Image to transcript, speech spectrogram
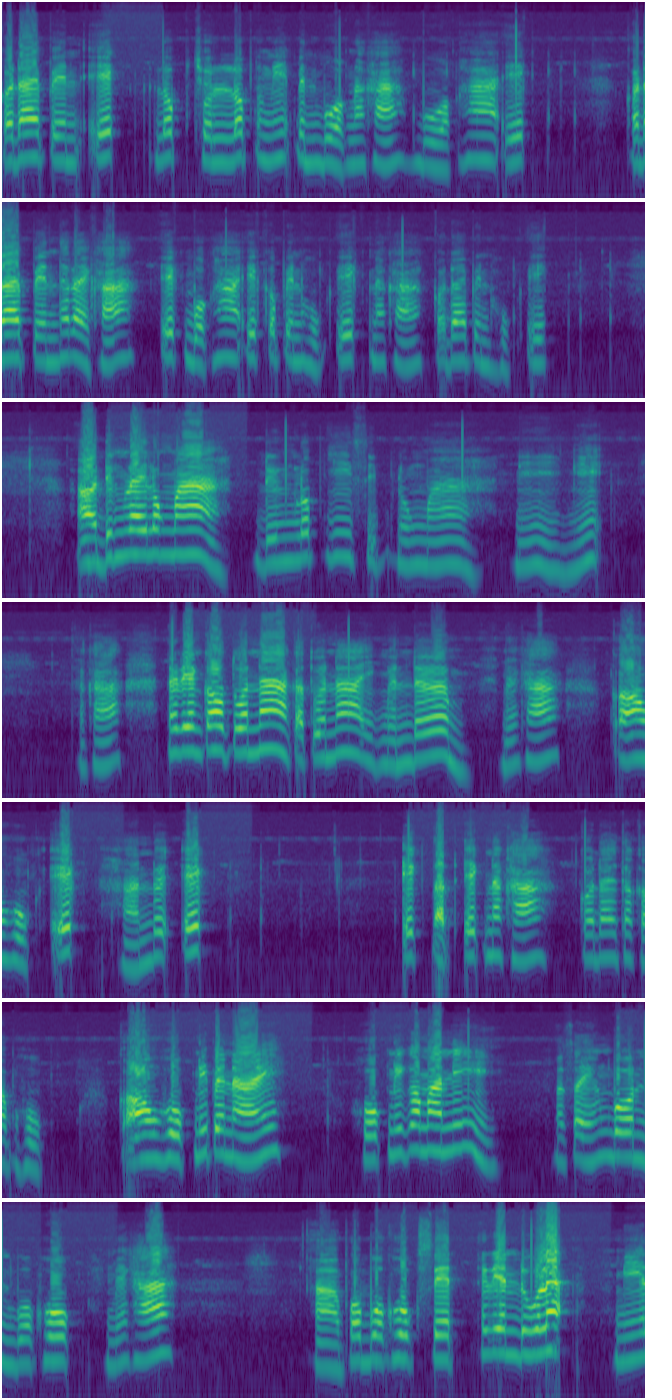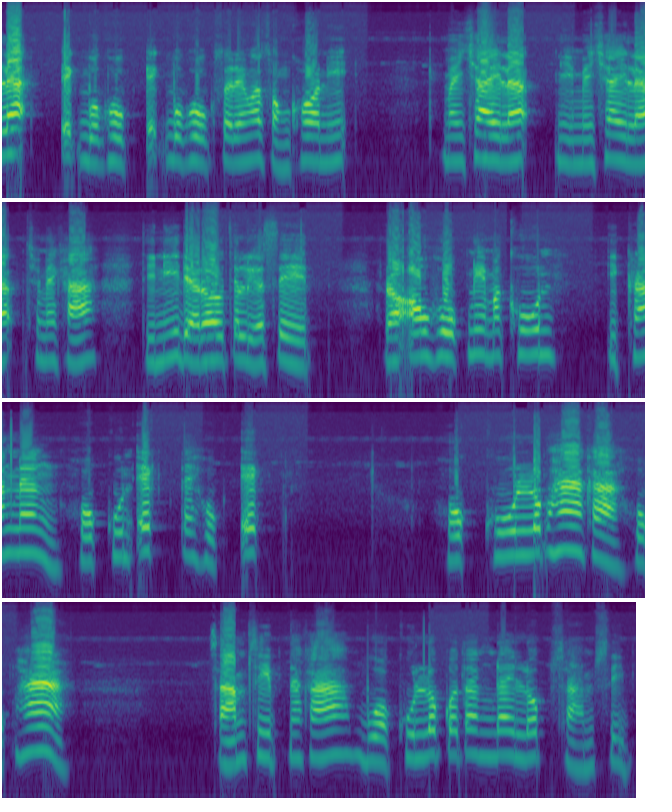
ก็ได้เป็น x ลบชนลบตรงนี้เป็นบวกนะคะ บวกห้า x ก็ได้เป็นเท่าไหร่คะ x บวกห้า x ก็เป็นหก x นะคะ ก็ได้เป็นหก x อ่าดึงไรลงมา ดึงลบยี่สิบลงมา นี่อย่างนี้นะคะ นักเรียนก็เอาตัวหน้ากับตัวหน้าอีกเหมือนเดิมเห็นไหมคะ ก็เอาหก x หารด้วย x x ตัด x นะคะ ก็ได้เท่ากับ 6 ก็เอา 6 นี้ไปไหน 6 นี้ก็มานี่ มาใส่ข้างบนบวก 6 เห็นไหมคะอ่าพอบวก 6 เสร็จนักเรียนดูแล้วมีแล้ว x บวก 6 x บวก 6 แสดงว่า 2 ข้อนี้ ไม่ใช่แล้วนี่ไม่ใช่แล้วใช่ไหมคะ ทีนี้เดี๋ยวเราจะเหลือเศษ เราเอา 6 นี่มาคูณอีกครั้งหนึ่ง6คูณ x ได้ 6x 6คูณลบ5ค่ะ 6 5 สามสิบนะคะ บวกคูณลบก็ต้องได้ลบสามสิบ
